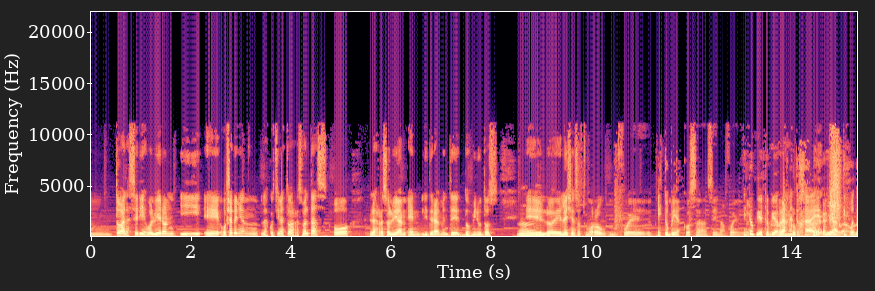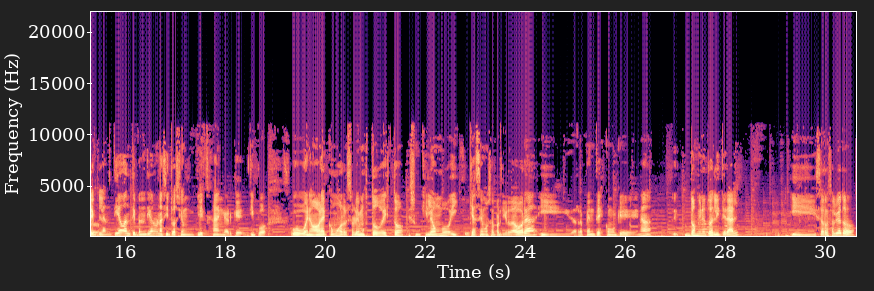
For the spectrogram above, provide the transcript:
todas las series volvieron y eh, o ya tenían las cuestiones todas resueltas o las resolvían en literalmente dos minutos. Mm. Eh, lo de Legends of Tomorrow fue Estúpida. una cosa, sí, no, fue Estúpido, estúpido, realmente. O sea, eh, Mierda, tipo, te planteaban, te planteaban una situación cliffhanger que, tipo, uh, bueno, ahora cómo resolvemos todo esto, es un quilombo y qué hacemos a partir de ahora y de repente es como que, nada, dos minutos literal y se resolvió todo.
